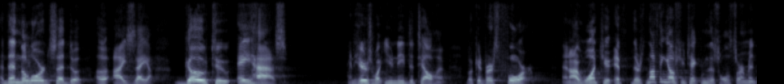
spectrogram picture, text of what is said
And then the Lord said to uh, Isaiah, Go to Ahaz. And here's what you need to tell him. Look at verse 4. And I want you, if there's nothing else you take from this whole sermon,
